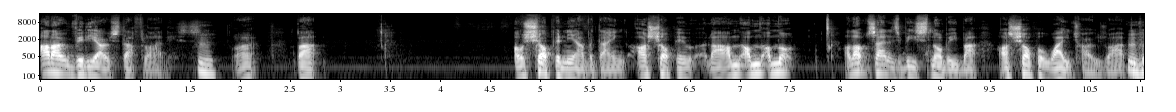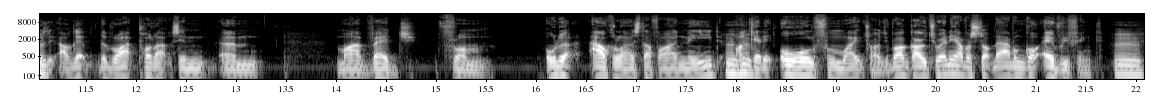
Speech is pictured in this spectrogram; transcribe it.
I don't video stuff like this. Mm. Right. But I was shopping the other day. I was shopping. No, I'm, I'm, I'm not. I'm not saying it to be snobby, but I shop at Waitrose, right? Mm-hmm. Because I'll get the right products in um, my veg from all the alkaline stuff I need. Mm-hmm. I get it all from Waitrose. If I go to any other shop, they haven't got everything. Mm. Do you know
